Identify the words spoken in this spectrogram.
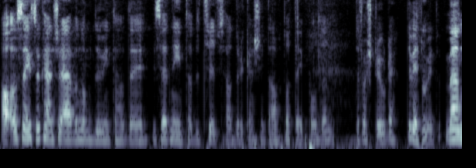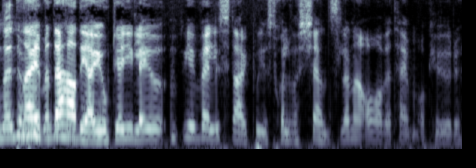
Ja och sen så kanske även om du inte hade... Vi säger att ni inte hade trivts så hade du kanske inte outat dig i podden det första du gjorde. Det vet man ju inte. Men, eh, det Nej men det hade jag gjort. Jag gillar ju, jag är väldigt stark på just själva känslorna av ett hem och hur,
